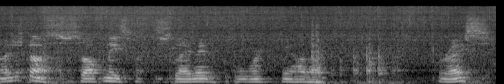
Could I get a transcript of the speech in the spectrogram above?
We're just going to soften these slightly before we add our rice.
